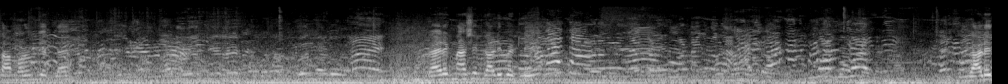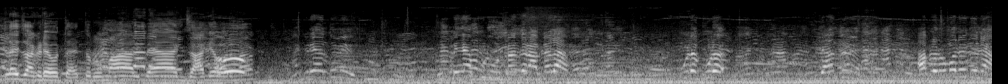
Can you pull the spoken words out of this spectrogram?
सांभाळून घेतलाय. डायरेक्ट नाशिक गाडी भेटली. आहे गाडीतलाही झगडे होत आहेत. रुमाल बॅग जागेवर आपल्याला. पुढे पुढे. आपला रुमाल ना.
